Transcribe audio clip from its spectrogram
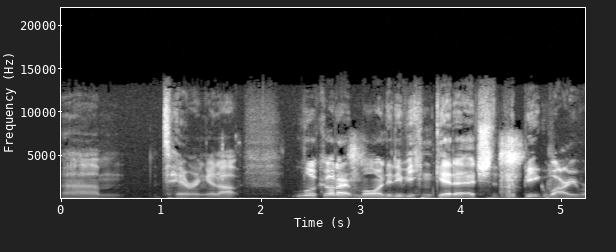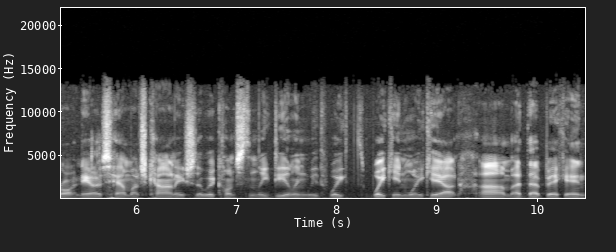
um, tearing it up. Look, I don't mind it if you can get it. It's the big worry right now is how much carnage that we're constantly dealing with week week in week out um, at that back end.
